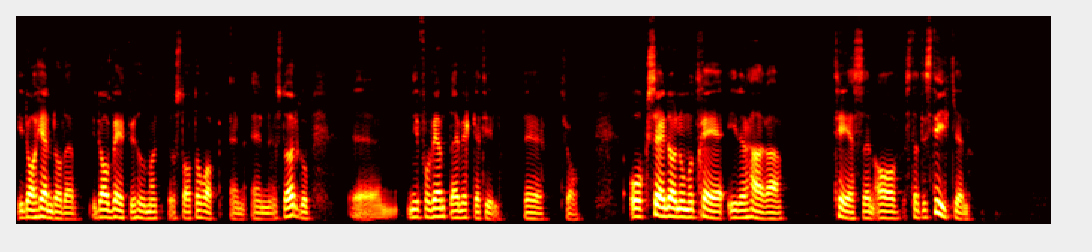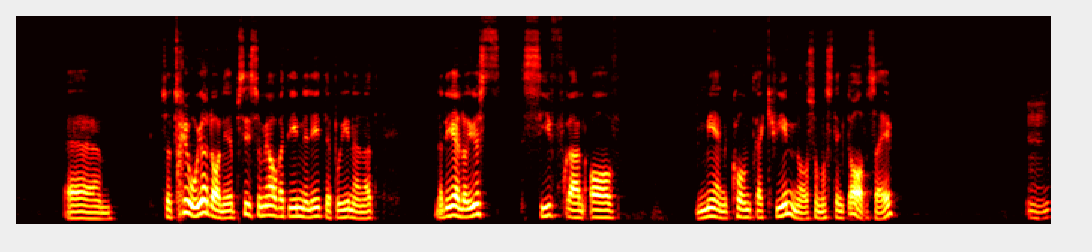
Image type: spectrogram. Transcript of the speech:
idag händer det, idag vet vi hur man startar upp en, en stödgrupp. Eh, ni får vänta en vecka till, det är två. Och sen då nummer tre i den här uh, tesen av statistiken. Um, så tror jag Daniel, precis som jag har varit inne lite på innan, att när det gäller just siffran av män kontra kvinnor som har stängt av sig. Mm.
